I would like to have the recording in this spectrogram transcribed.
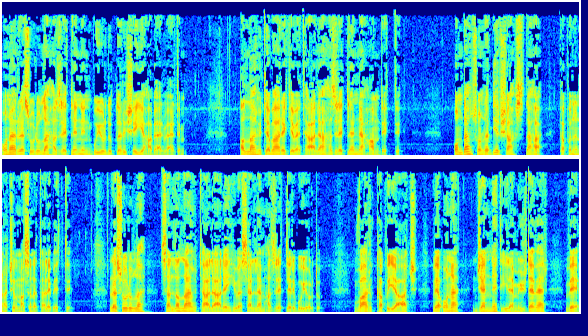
Ona Resulullah Hazretlerinin buyurdukları şeyi haber verdim. Allahü Tebareke ve Teala Hazretlerine hamd etti. Ondan sonra bir şahs daha kapının açılmasını talep etti. Resulullah sallallahu teala aleyhi ve sellem hazretleri buyurdu. Var kapıyı aç ve ona cennet ile müjde ver ve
